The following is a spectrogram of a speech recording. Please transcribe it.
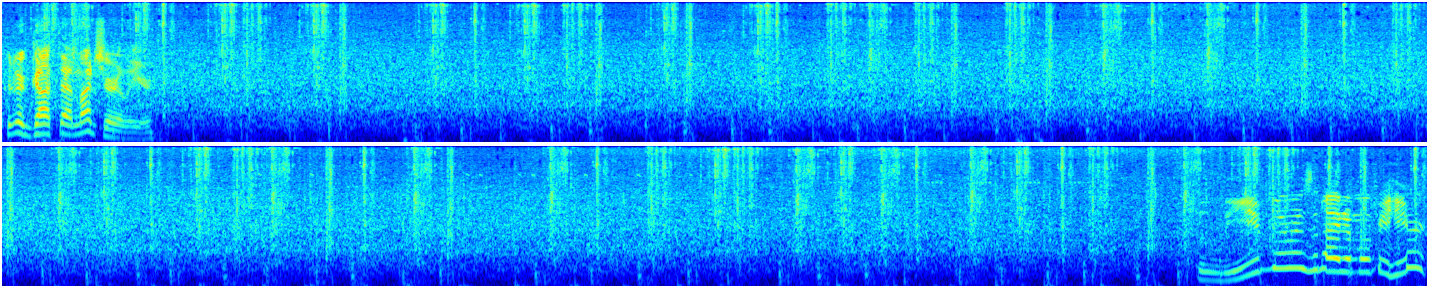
could have got that much earlier. Believe there was an item over here.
